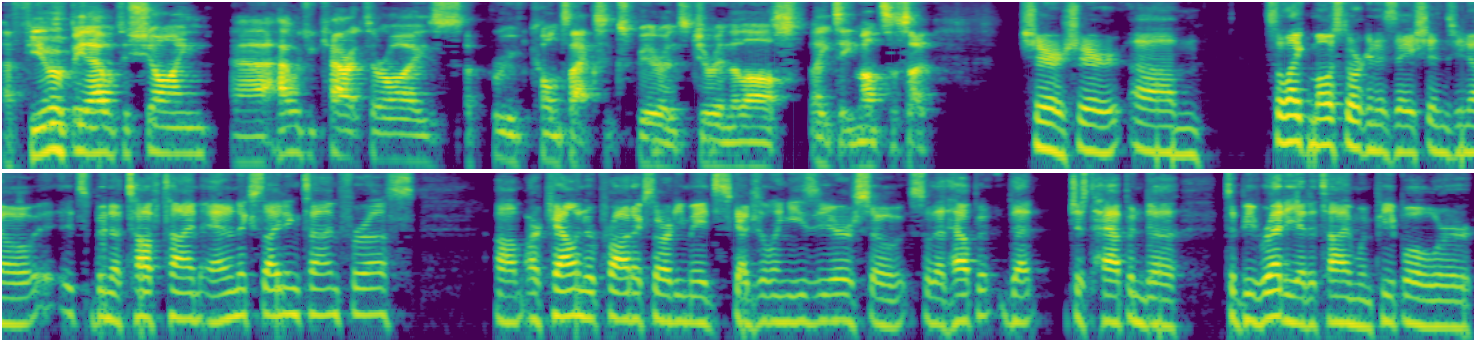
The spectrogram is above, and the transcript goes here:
a few have been able to shine. Uh, how would you characterize approved contacts experience during the last eighteen months or so? Sure, sure. Um, so, like most organizations, you know, it's been a tough time and an exciting time for us. Um, our calendar products already made scheduling easier, so so that happened that just happened to to be ready at a time when people were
